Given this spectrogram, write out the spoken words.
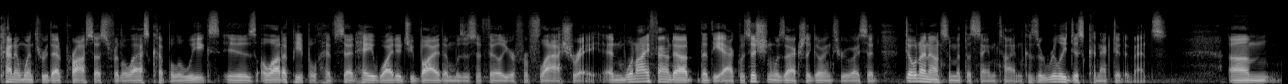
kind of went through that process for the last couple of weeks is a lot of people have said, "Hey, why did you buy them? Was this a failure for FlashRay?" And when I found out that the acquisition was actually going through, I said, "Don't announce them at the same time because they're really disconnected events." Um,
